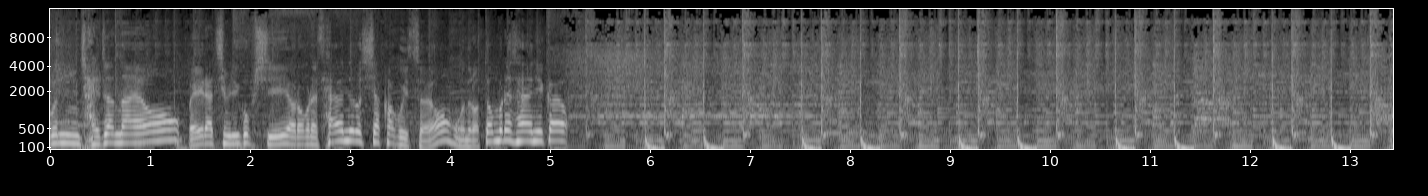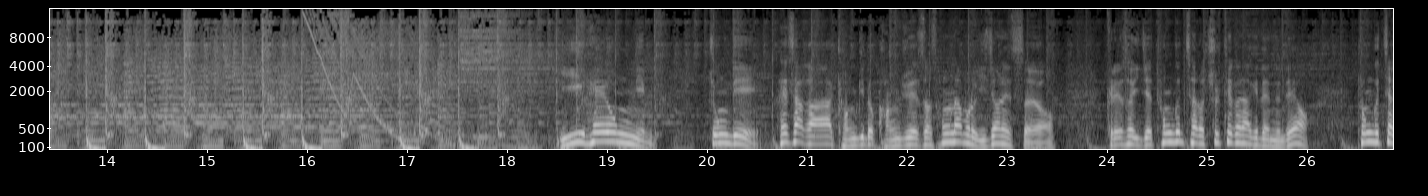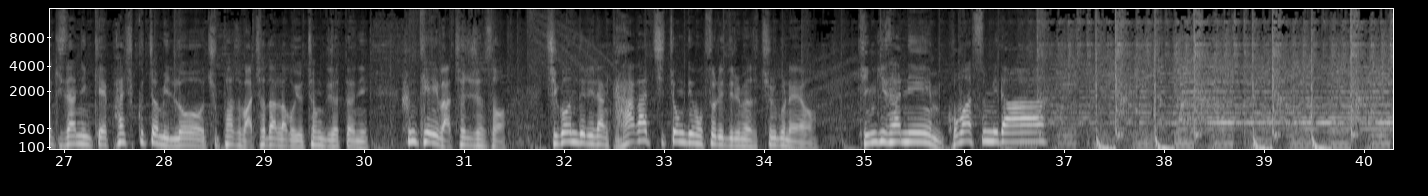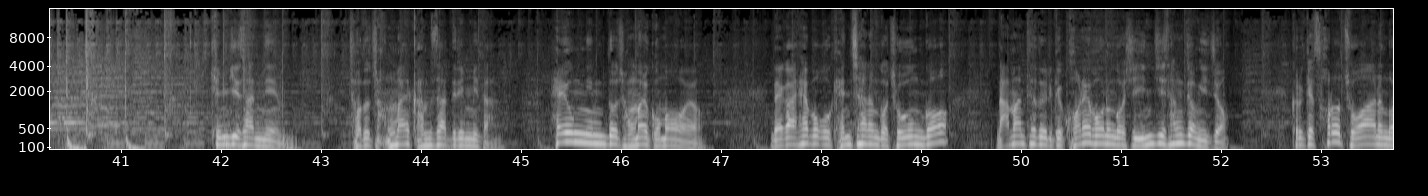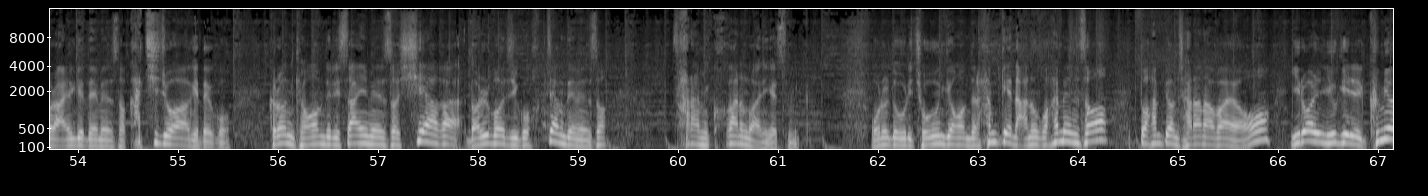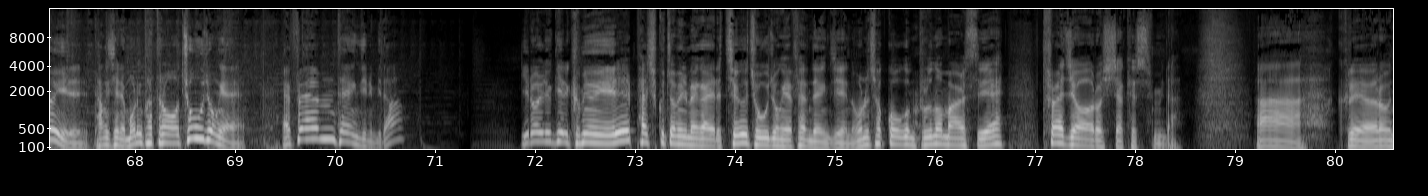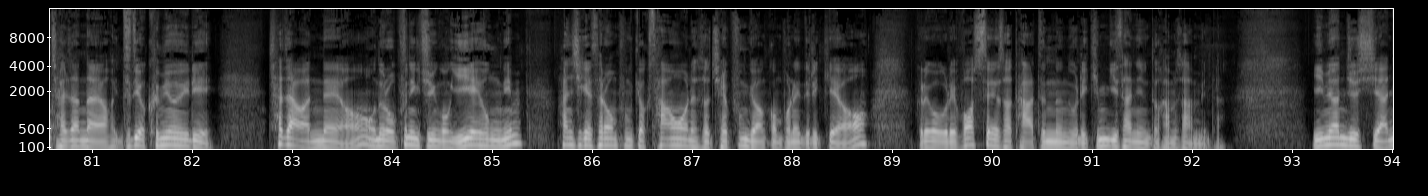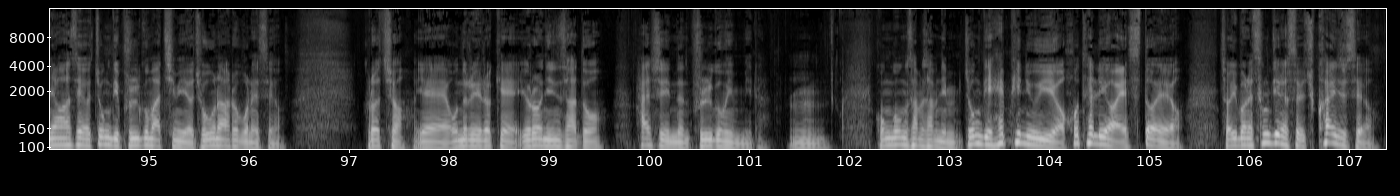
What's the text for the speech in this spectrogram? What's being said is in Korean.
여러분 잘 잤나요? 매일 아침 7시 여러분의 사연으로 시작하고 있어요. 오늘 어떤 분의 사연일까요? 이혜용님, 쫑디, 회사가 경기도 광주에서 성남으로 이전했어요. 그래서 이제 통근차로 출퇴근하게 됐는데요. 통근차 기사님께 89.1로 주파수 맞춰달라고 요청드렸더니 흔쾌히 맞춰주셔서 직원들이랑 다 같이 쫑디 목소리 들으면서 출근해요. 김 기사님, 고맙습니다. 김 기사님, 저도 정말 감사드립니다. 혜용님도 정말 고마워요. 내가 해보고 괜찮은 거, 좋은 거, 남한테도 이렇게 권해보는 것이 인지상정이죠. 그렇게 서로 좋아하는 걸 알게 되면서 같이 좋아하게 되고 그런 경험들이 쌓이면서 시야가 넓어지고 확장되면서 사람이 커가는 거 아니겠습니까? 오늘도 우리 좋은 경험들 함께 나누고 하면서 또 한 뼘 자라나 봐요. 1월 6일 금요일 당신의 morning 파트너 조우종의 FM 대행진입니다. 1월 6일 금요일 89.1MHz 조우종의 FM 대행진. 오늘 첫 곡은 Bruno Mars의 Treasure로 시작했습니다. 아, 그래요. 여러분 잘 잤나요? 드디어 금요일이 찾아왔네요. 오늘 오프닝 주인공 이혜웅님 한식의 새로운 품격 상원에서 제품 교환권 보내드릴게요. 그리고 우리 버스에서 다 듣는 우리 김 기사님도 감사합니다. 이면주 씨, 안녕하세요. 쫑디 불금 아침이에요. 좋은 하루 보내세요. 그렇죠. 예, 오늘은 이렇게, 이런 인사도 할 수 있는 불금입니다. 음. 0033님, 쫑디 Happy New Year, 호텔리어 에스더예요. 저 이번에 승진했어요. 축하해주세요.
